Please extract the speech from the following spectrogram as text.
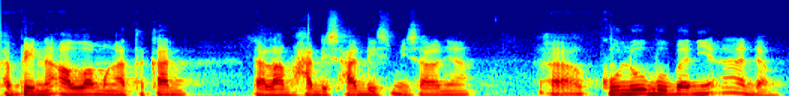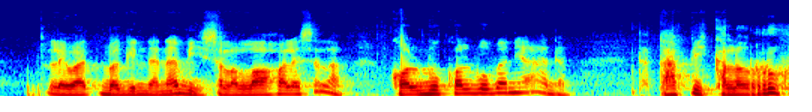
Tapi Allah mengatakan dalam hadis-hadis misalnya, uh, kulubu bani Adam, lewat baginda Nabi Sallallahu Alaihi Wasallam, kolbu kolbu bani Adam. Tetapi kalau ruh,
